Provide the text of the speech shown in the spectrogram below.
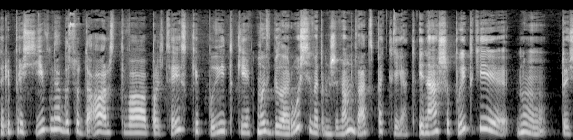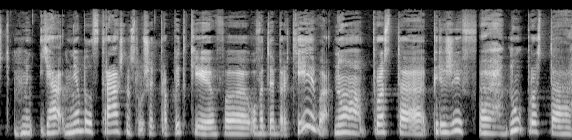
репрессивное государство, полицейские пытки. Мы в Беларуси в этом живем 25 лет. И наши пытки, ну, то есть я, мне было страшно слушать про пытки в ОВД Братеева, но просто пережив, э, ну, просто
